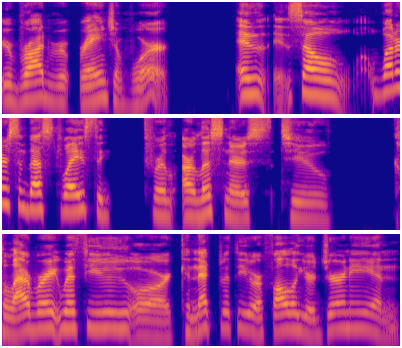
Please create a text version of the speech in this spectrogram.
your broad r- range of work. And eh, so, what are some best ways to for our listeners to collaborate with you or connect with you or follow your journey and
